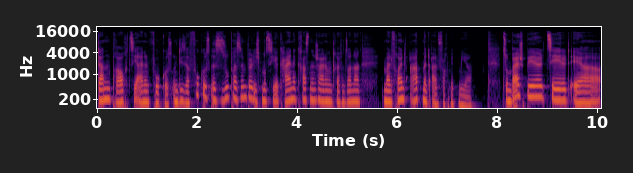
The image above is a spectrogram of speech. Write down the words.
dann braucht sie einen Fokus. Und dieser Fokus ist super simpel. Ich muss hier keine krassen Entscheidungen treffen, sondern mein Freund atmet einfach mit mir. Zum Beispiel zählt er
